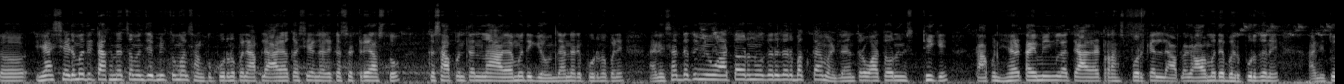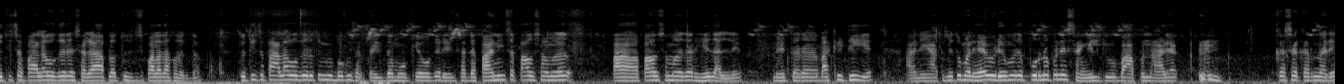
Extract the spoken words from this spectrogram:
तर ह्या शेडमध्ये टाकण्याचं म्हणजे मी तुम्हाला सांगतो पूर्णपणे आपल्या आळ्या कशा येणार आहे कसं ट्रे असतो कसं आपण त्यांना आळ्यामध्ये घेऊन जाणार आहे पूर्णपणे. आणि सध्या तुम्ही वातावरण वगैरे जर बघता म्हटल्यानंतर वातावरण ठीक आहे तर आपण ह्या टायमिंगला त्या आळ्या ट्रान्सफर केलेल्या आपल्या गावामध्ये भरपूर जण आहे. आणि तुतीचा पाला वगैरे सगळा आपला तुतीचा पाला दाखव एकदा तुतीचा पाला वगैरे तुम्ही बघू शकता एकदम ओके वगैरे. सध्या पाणीचं पावसामुळे पा पावसामुळे जर हे झाले नाही तर बाकी ठीक आहे. आणि आता मी तुम्हाला ह्या व्हिडिओमध्ये पूर्णपणे सांगेल की बाबा आपण आळ्या कसं करणार आहे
